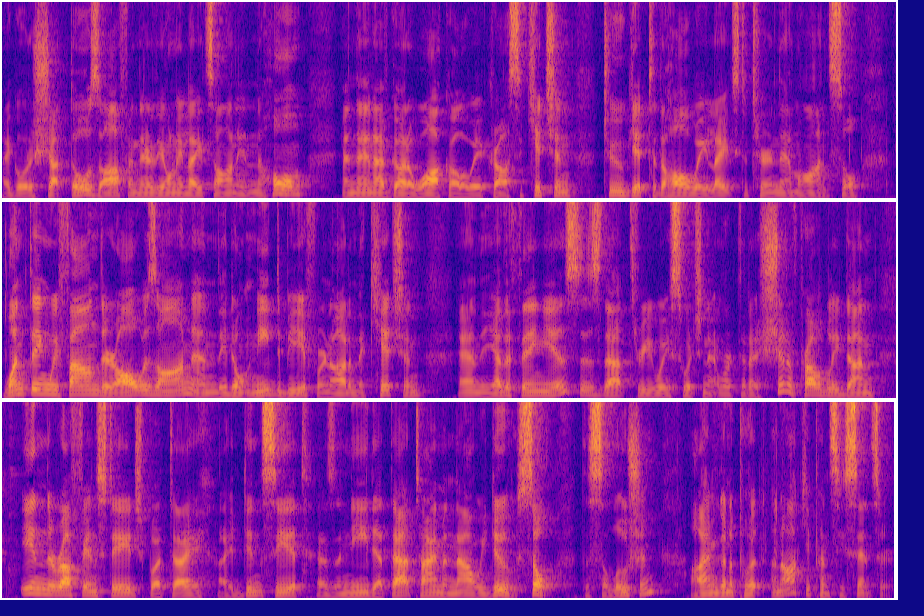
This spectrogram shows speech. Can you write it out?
I go to shut those off and they're the only lights on in the home. And then I've got to walk all the way across the kitchen to get to the hallway lights to turn them on. So one thing we found, they're always on and they don't need to be if we're not in the kitchen. And the other thing is, is that three-way switch network that I should have probably done in the rough-in stage, but I, I didn't see it as a need at that time and now we do. So the solution, I'm gonna put an occupancy sensor.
